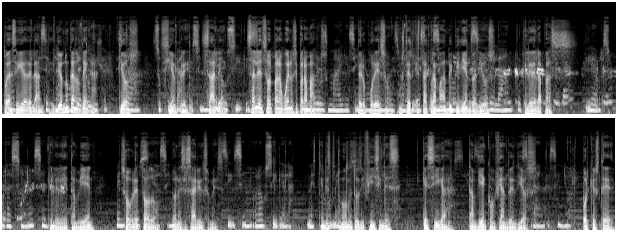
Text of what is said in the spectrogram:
pueda seguir adelante. Dios nunca nos deja. Dios siempre sale, sale el sol para buenos y para malos. Pero por eso, usted que está clamando y pidiendo a Dios que le dé la paz, que le abra su corazón Que le dé también, sobre todo, lo necesario en su mes. Sí, Señor, auxíliala en estos, momentos. difíciles, que siga también confiando en Dios. Porque usted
